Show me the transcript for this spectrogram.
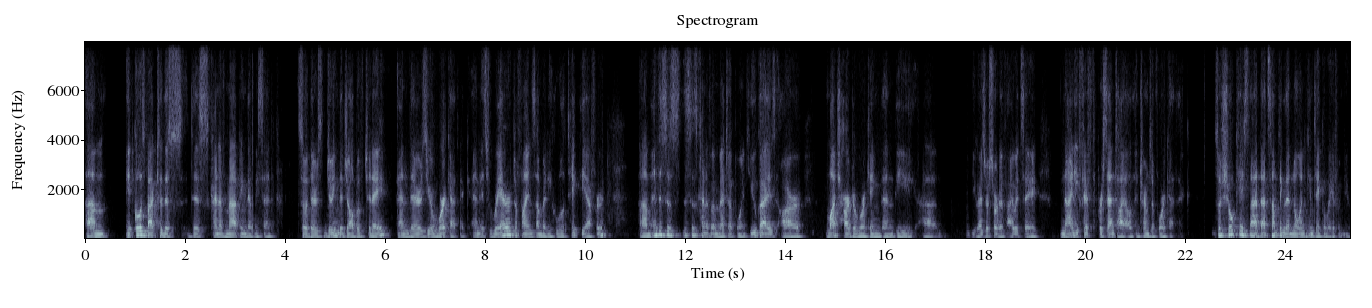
Um, it goes back to this this kind of mapping that we said. So there's doing the job of today, and there's your work ethic, and it's rare to find somebody who will take the effort. Um, and this is this is kind of a meta point. You guys are much harder working than the. Um, you guys are sort of, I would say, 95th percentile in terms of work ethic. So showcase that. That's something that no one can take away from you.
